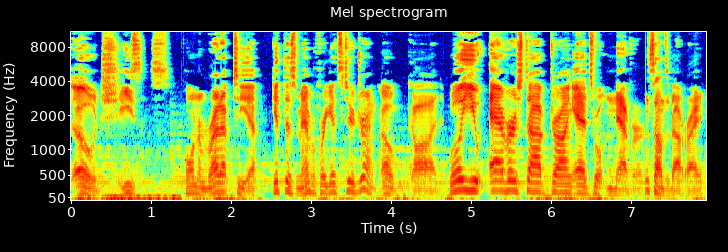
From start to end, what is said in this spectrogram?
Oh, Jesus. Pulling him right up to you. Get this man before he gets too drunk. Oh, God. Will you ever stop drawing Eddsworld? Never. That sounds about right.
